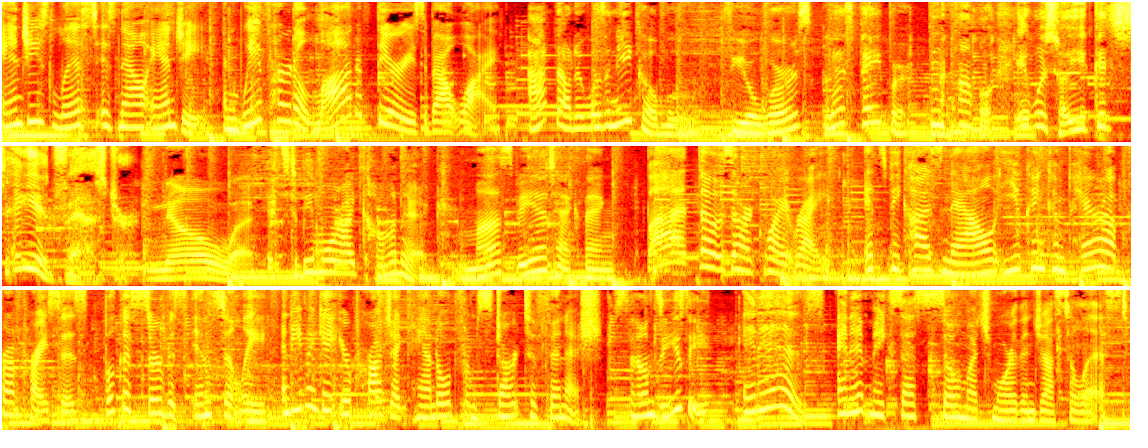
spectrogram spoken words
Angie's list is now Angie, and we've heard a lot of theories about why. I thought it was an eco move Fewer words, less paper. No, it was so you could say it faster. No, it's to be more iconic. Must be a tech thing. But those aren't quite right. It's because now you can compare upfront prices, book a service instantly, and even get your project handled from start to finish. Sounds easy. It is, and it makes us so much more than just a list.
